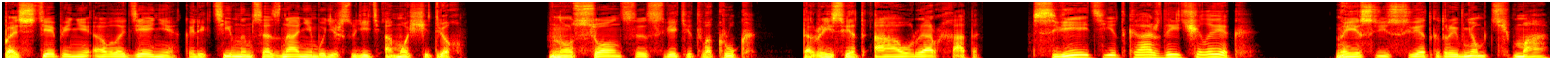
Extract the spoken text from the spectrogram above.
По степени овладения коллективным сознанием будешь судить о мощи трех. Но солнце светит вокруг, также и свет ауры архата. Светит каждый человек, но если свет, который в нем тьма,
